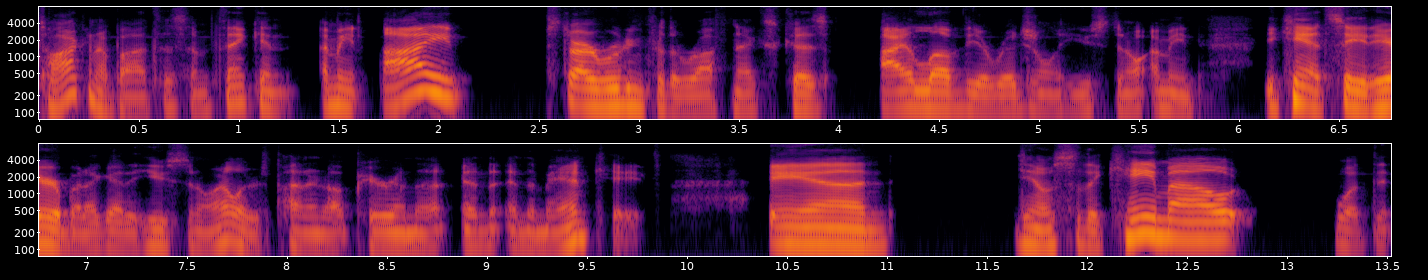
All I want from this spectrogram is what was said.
talking about this, I'm thinking. I mean, I started rooting for the Roughnecks because I love the original Houston. I mean, you can't see it here, but I got a Houston Oilers pennant up here in the in the, in the man cave, and you know, so they came out. What the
